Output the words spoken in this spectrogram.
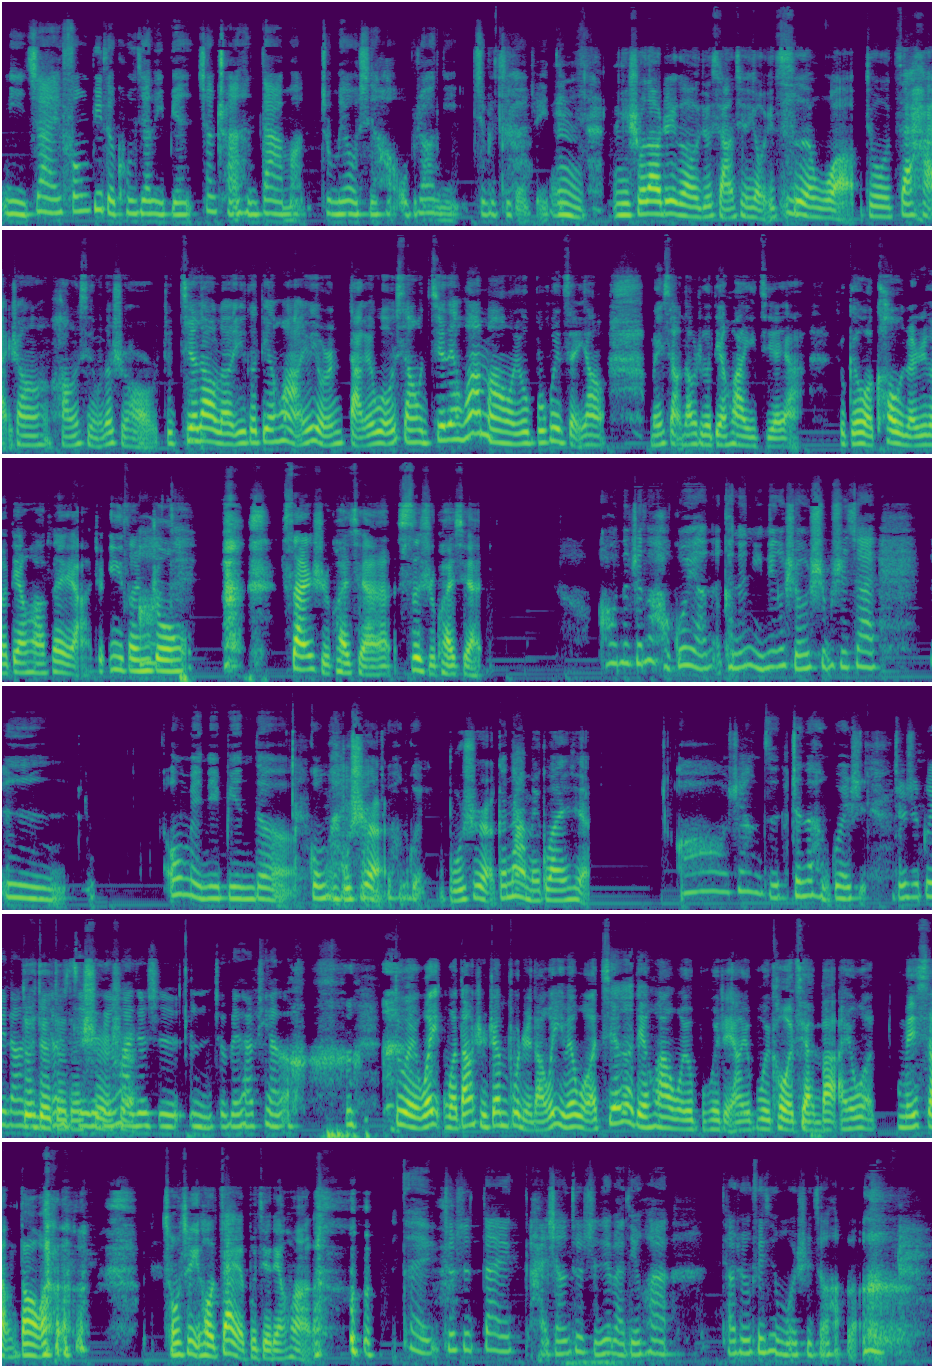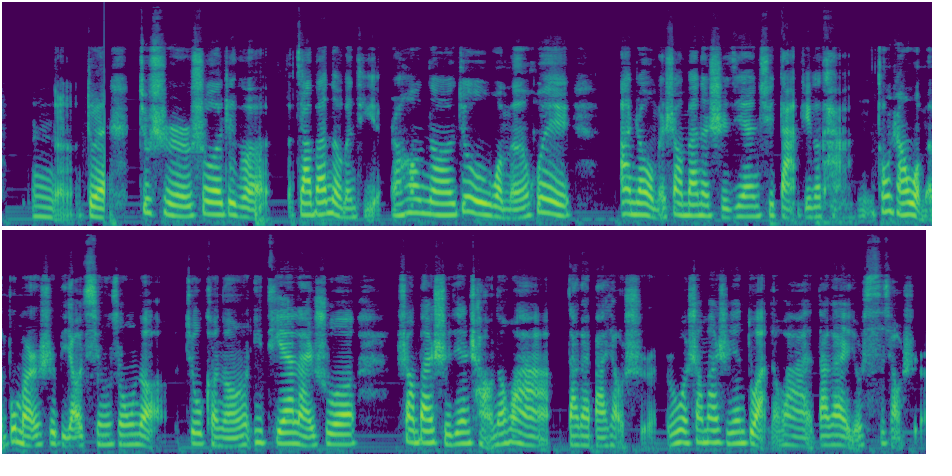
你在封闭的空间里边，像船很大嘛，就没有信号。我不知道你记不记得这一点。嗯，你说到这个，我就想起有一次，我就在海上航行的时候，就接到了一个电话，因为有人打给我，我想我接电话嘛，我又不会怎样，没想到这个电话一接呀，就给我扣了这个电话费呀，就一分钟三十块钱，四十块钱。哦，那真的好贵呀！那可能你那个时候是不是在，嗯？欧美那边的公海不是就很贵，不是跟那没关系。哦，这样子真的很贵，是就是贵到对对对对是是，就是嗯就被他骗了。对我我当时真不知道，我以为我接个电话我又不会怎样，又不会扣我钱吧？哎呦我没想到啊！从此以后再也不接电话了。对，就是在海上就直接把电话调成飞行模式就好了。嗯，对，就是说这个加班的问题。然后呢，就我们会按照我们上班的时间去打这个卡。通常我们部门是比较轻松的，就可能一天来说，上班时间长的话大概八小时，如果上班时间短的话，大概也就四小时。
